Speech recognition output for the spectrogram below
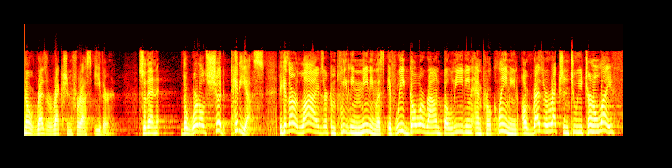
no resurrection for us either. So then the world should pity us because our lives are completely meaningless if we go around believing and proclaiming a resurrection to eternal life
